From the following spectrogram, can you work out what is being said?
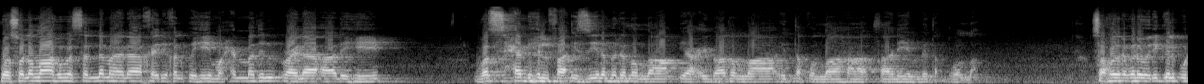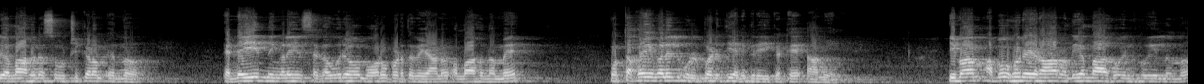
وصلى الله وسلم على خير خلقه محمد وعلى آله وصحبه الفائزين برضا الله يا عباد الله اتقوا الله ثانيا بتقوى الله സഹോദരങ്ങളെ ഒരിക്കൽ കൂടി അള്ളാഹുവിനെ സൂക്ഷിക്കണം എന്ന് എന്നെയും നിങ്ങളെയും സഗൗരവം ഓർമ്മപ്പെടുത്തുകയാണ് അള്ളാഹു നമ്മെ മുത്തക്കയങ്ങളിൽ ഉൾപ്പെടുത്തി അനുഗ്രഹിക്കട്ടെ ആമീൻ ഇമാം അബൂഹുറേറ റളിയല്ലാഹു അൻഹുയിൽ നിന്ന്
